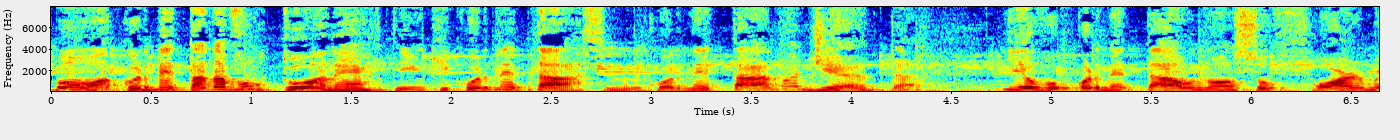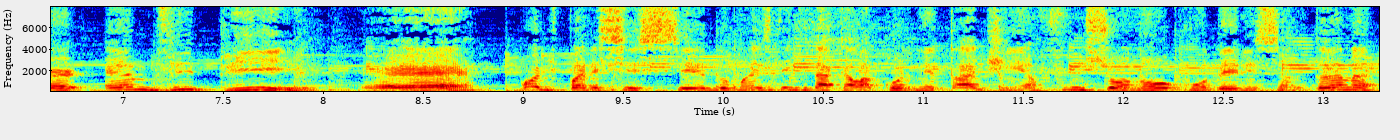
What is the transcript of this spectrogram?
Bom, a cornetada voltou, né? Tenho que cornetar. Se não cornetar, não adianta e eu vou cornetar o nosso former MVP. É, pode parecer cedo, mas tem que dar aquela cornetadinha. Funcionou com o Denis Santana,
